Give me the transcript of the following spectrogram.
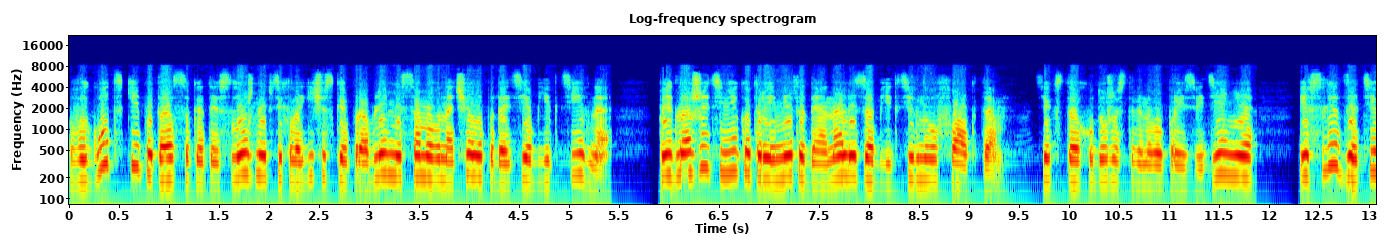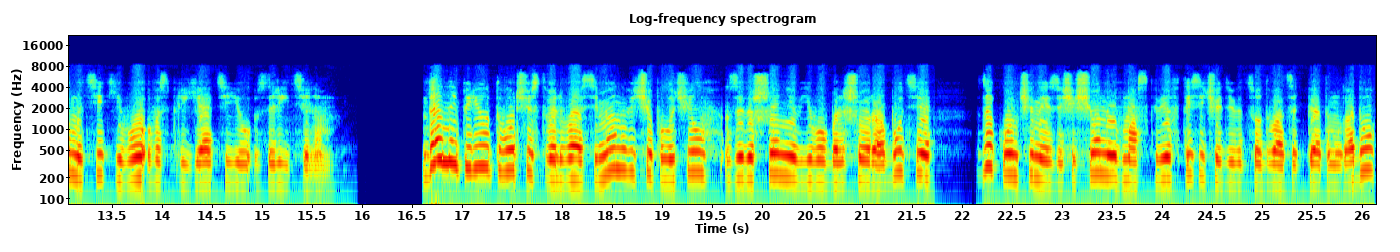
Выгодский пытался к этой сложной психологической проблеме с самого начала подойти объективно, предложить некоторые методы анализа объективного факта, текста художественного произведения и вслед за тем идти к его восприятию зрителям. Данный период творчества Льва Семеновича получил завершение в его большой работе, законченной и защищенной в Москве в 1925 году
